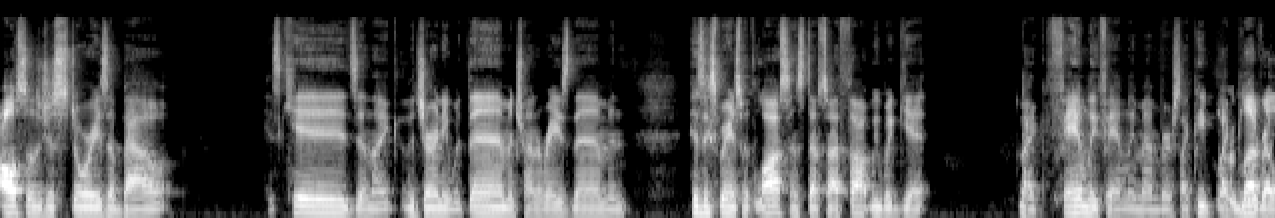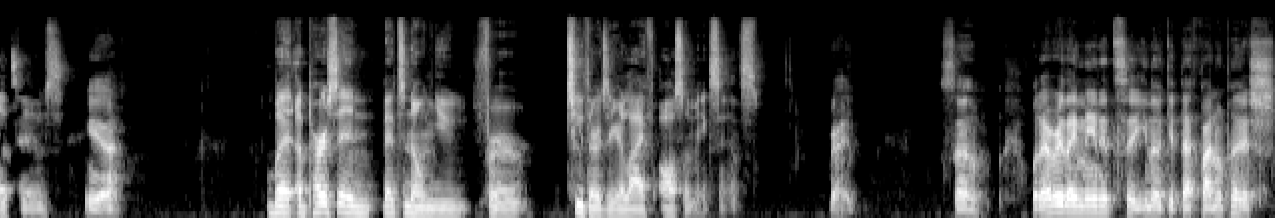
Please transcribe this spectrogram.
also just stories about his kids and like the journey with them and trying to raise them and his experience with loss and stuff. So I thought we would get like family family members, like people like blood mm-hmm. relatives. Yeah. But a person that's known you for two thirds of your life also makes sense. Right. So whatever they needed to, you know, get that final push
